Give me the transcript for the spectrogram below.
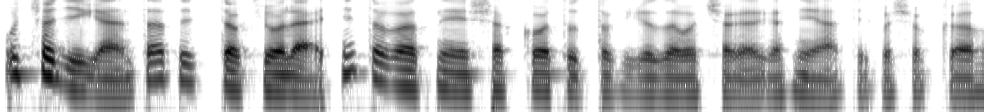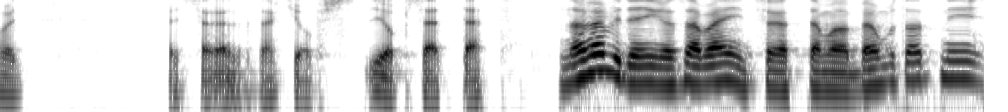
Úgyhogy igen, tehát itt tök jól lehet nyitogatni, és akkor tudtok igazából cserélgetni játékosokkal, hogy, hogy szerezzetek jobb, jobb szettet. Na röviden igazából ennyit szerettem volna bemutatni,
